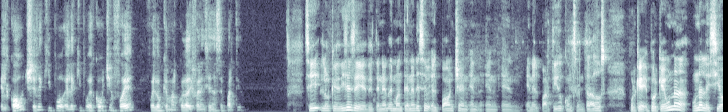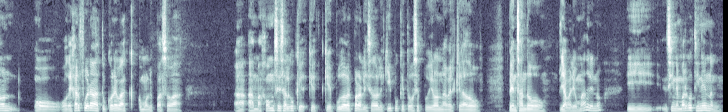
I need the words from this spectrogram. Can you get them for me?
el coach, el equipo, el equipo de coaching fue, fue lo que marcó la diferencia en este partido. Sí, lo que dices de, de tener, de mantener ese el punch en, en, en, en, el partido concentrados, porque, porque una, una lesión o, dejar fuera a tu coreback, como le pasó a, a, Mahomes es algo que, pudo haber paralizado al equipo, que todos se pudieron haber quedado pensando, ya valió madre, ¿no? Y sin embargo tienen,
